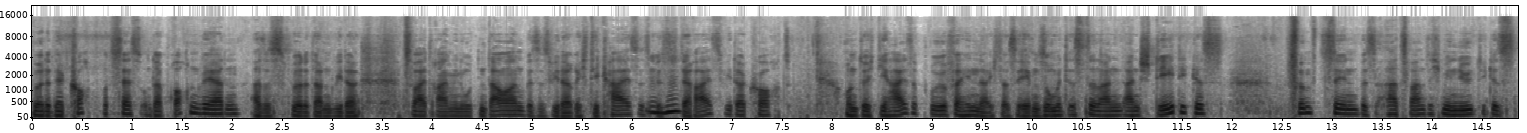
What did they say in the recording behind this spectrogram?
würde der Kochprozess unterbrochen werden. Also es würde dann wieder zwei, drei Minuten dauern, bis es wieder richtig heiß ist, mhm. bis der Reis wieder kocht. Und durch die heiße Brühe verhindere ich das eben. Somit ist dann ein, ein stetiges 15 bis 20-minütiges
